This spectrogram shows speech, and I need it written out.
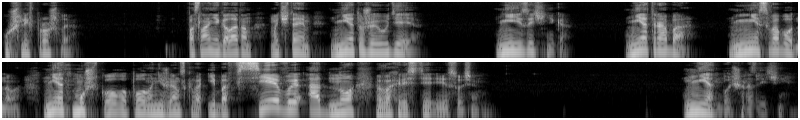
ушли в прошлое. В послании Галатам мы читаем, нет уже иудея, ни язычника, нет раба, ни свободного, нет мужского пола, ни женского, ибо все вы одно во Христе Иисусе. Нет больше различий.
